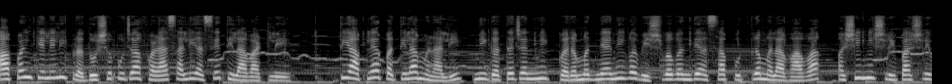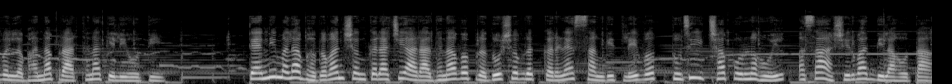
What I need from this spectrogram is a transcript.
आपण केलेली प्रदोष पूजा फळास आली असे तिला वाटले. ती आपल्या पतीला म्हणाली मी गतजन्मी परमज्ञानी व विश्ववंदे असा पुत्र मला व्हावा अशी मी श्रीपाश्री वल्लभांना प्रार्थना केली होती. त्यांनी मला भगवान शंकराची आराधना व प्रदोष व्रत करण्यास सांगितले व तुझी इच्छा पूर्ण होईल असा आशीर्वाद दिला होता.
